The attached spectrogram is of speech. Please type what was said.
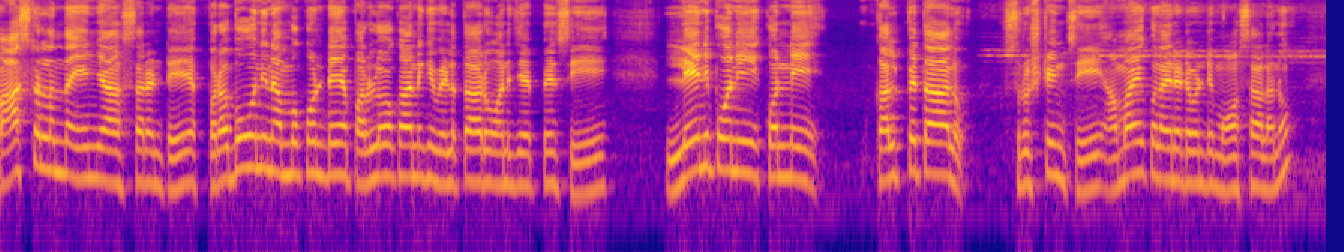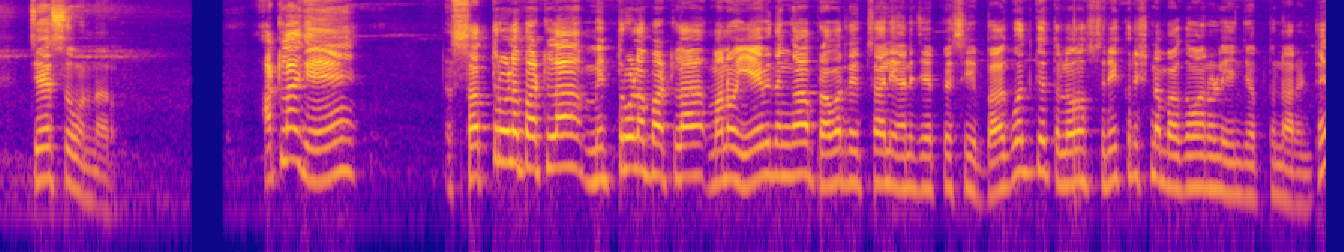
పాస్టర్లంతా ఏం చేస్తారంటే ప్రభువుని నమ్ముకుంటే పరలోకానికి వెళతారు అని చెప్పేసి లేనిపోని కొన్ని కల్పితాలు సృష్టించి అమాయకులైనటువంటి మోసాలను చేస్తూ ఉన్నారు. అట్లాగే శత్రువుల పట్ల మిత్రుల పట్ల మనం ఏ విధంగా ప్రవర్తించాలి అని చెప్పేసి భగవద్గీతలో శ్రీకృష్ణ భగవానులు ఏం చెప్తున్నారంటే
